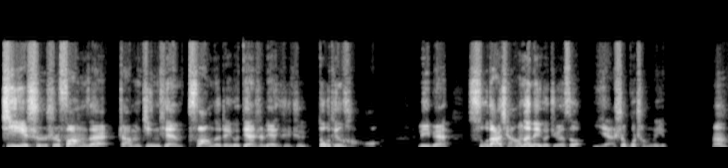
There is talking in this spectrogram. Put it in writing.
即使是放在咱们今天放的这个电视连续剧都挺好，里边苏大强的那个角色也是不成立的啊。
